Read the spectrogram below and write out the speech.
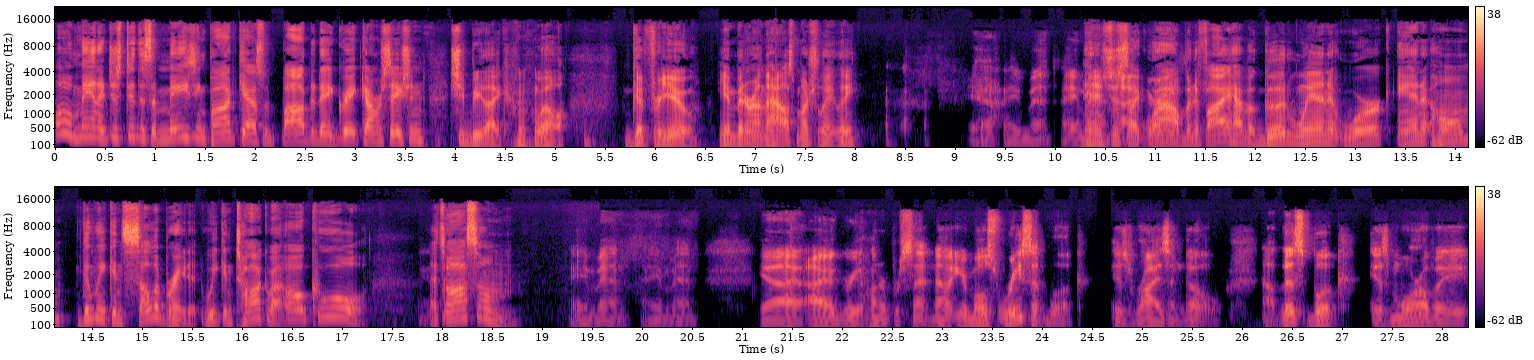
"Oh man, I just did this amazing podcast with Bob today. Great conversation." She'd be like, "Well, good for you. You haven't been around the house much lately." Yeah, amen. Amen. And it's just I like, agree. wow, but if I have a good win at work and at home, then we can celebrate it. We can talk about, "Oh, cool. That's awesome." Amen. Amen. Yeah, I, I agree 100%. Now, your most recent book, is Rise and Go. Now, this book is more of a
